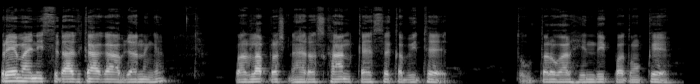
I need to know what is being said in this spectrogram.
प्रेम यानी राधिका का आप जानेंगे। पहला प्रश्न है रसखान कैसे कवि थे? तो उत्तर होगा, हिंदी पदों के।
